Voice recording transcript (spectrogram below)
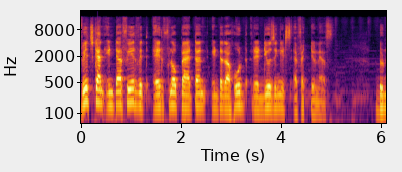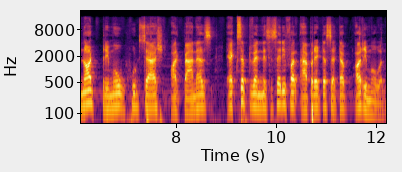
which can interfere with airflow pattern into the hood reducing its effectiveness. Do not remove hood sash or panels except when necessary for apparatus setup or removal.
